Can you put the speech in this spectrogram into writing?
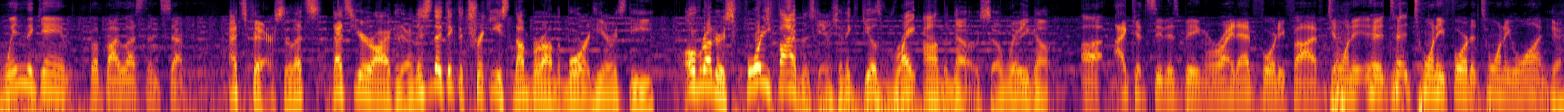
win the game, but by less than seven. That's fair. So that's that's your argument there. And this is, I think, the trickiest number on the board here. It's the over under is 45 in this game, which I think feels right on the nose. So where are you going? Uh, I could see this being right at 45, 20, uh, t- 24 to 21. Yeah.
